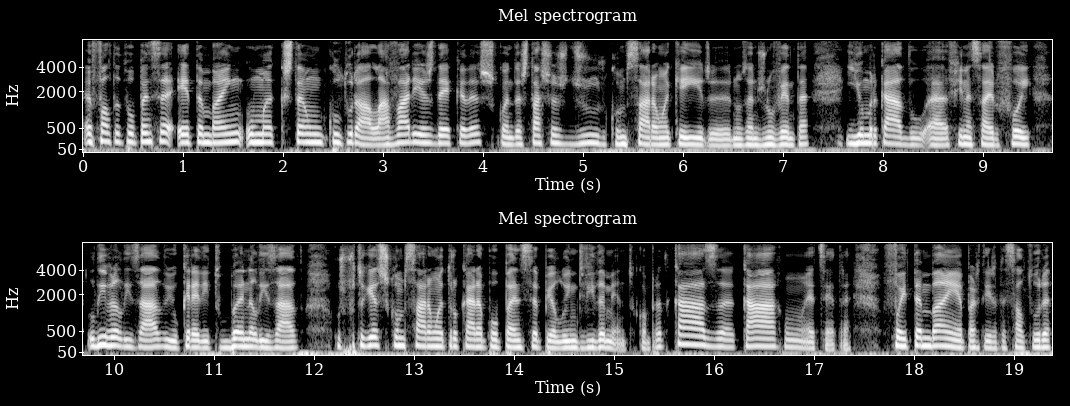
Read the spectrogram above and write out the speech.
A falta de poupança é também uma questão cultural. Há várias décadas, quando as taxas de juros começaram a cair eh, nos anos 90 e o mercado uh, financeiro foi liberalizado e o crédito banalizado, os portugueses começaram a trocar a poupança pelo endividamento, compra de casa, carro, etc. Foi também a partir dessa altura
